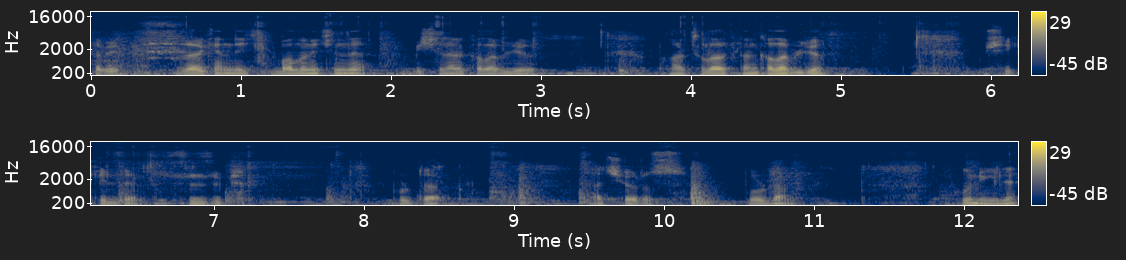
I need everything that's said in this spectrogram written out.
tabi süzerken de balın içinde bir şeyler kalabiliyor. Parçalar falan kalabiliyor. Bu şekilde süzüp burada açıyoruz. Buradan huni ile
